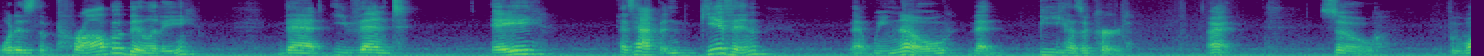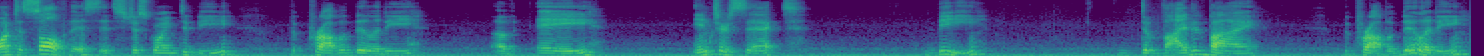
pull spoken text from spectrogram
what is the probability that event A has happened given that we know that B has occurred. All right, so if we want to solve this, it's just going to be the probability of A intersect B divided by the probability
